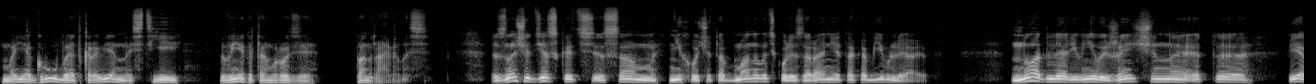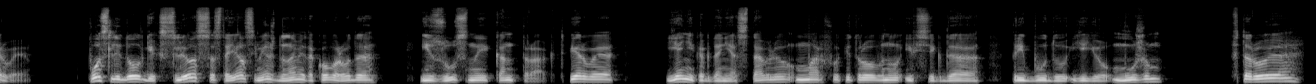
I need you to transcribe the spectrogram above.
моя грубая откровенность ей в некотором роде понравилась. Значит, дескать, сам не хочет обманывать, коли заранее так объявляет. Ну, а для ревнивой женщины это первое. После долгих слез состоялся между нами такого рода изустный контракт. Первое. Я никогда не оставлю Марфу Петровну и всегда прибуду ее мужем. Второе.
